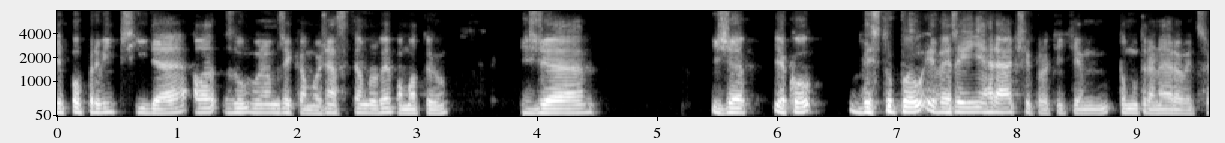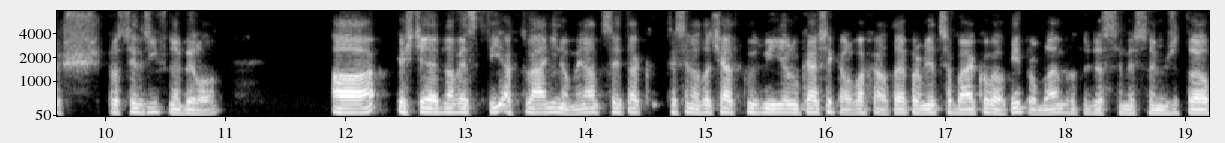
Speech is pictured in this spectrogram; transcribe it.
že poprvé přijde, ale znovu jenom říkám, možná si tam blbě pamatuju, že, že jako vystupují i veřejně hráči proti těm, tomu trenérovi, což prostě dřív nebylo. A ještě jedna věc tvý aktuální nominaci, tak ty si na začátku zmínil Lukáše Kalvacha a to je pro mě třeba jako velký problém, protože si myslím, že to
